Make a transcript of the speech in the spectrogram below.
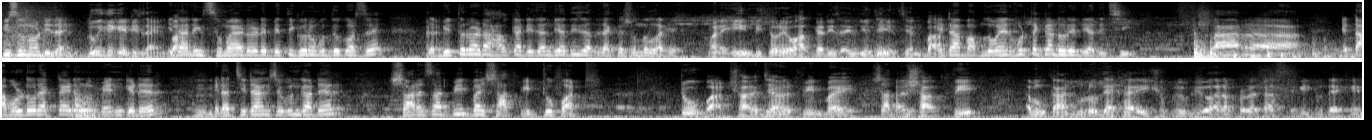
পিছনেও ডিজাইন দুই দিকে ডিজাইন ইদানিং সুমায়াডোর এটা ব্যতিক্রম উদ্যোগ করছে যে হ্যাঁ। ভিতরে একটা হালকা ডিজাইন দিয়ে দিই যাতে দেখতে সুন্দর লাগে। মানে এই ভিতরেও হালকা ডিজাইন দিয়ে দিয়েছেন বা এটা বাবলু ভাইয়ের প্রত্যেকটা ডোরে দিয়ে দিচ্ছি। তার ডাবল ডোর একটা এটা হলো মেন গেটের এটা চিটাং সেগুন কাঠের সাড়ে চার ফিট বাই সাত feet two part two part সাড়ে চার ফিট বাই সাত ফিট এবং কাঠগুলো দেখাই সুপ্রিয় ভিউয়ার আপনারা কাছ থেকে একটু দেখেন।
